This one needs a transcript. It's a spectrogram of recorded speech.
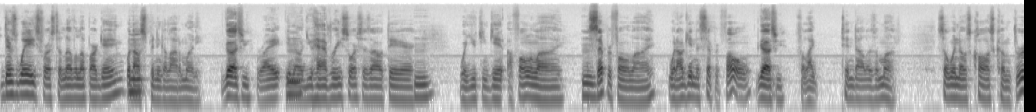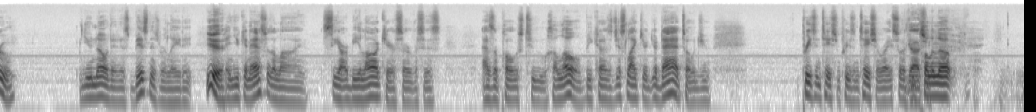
there's ways for us to level up our game without mm-hmm. spending a lot of money, Got you. right? You know, mm-hmm. you have resources out there mm-hmm. where you can get a phone line, a separate phone line, without getting a separate phone Got you. for like ten dollars a month. So when those calls come through, you know that it's business related, Yeah. and you can answer the line CRB Lawn Care Services as opposed to hello because just like your your dad told you, presentation, presentation, right? So if you're pulling up,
